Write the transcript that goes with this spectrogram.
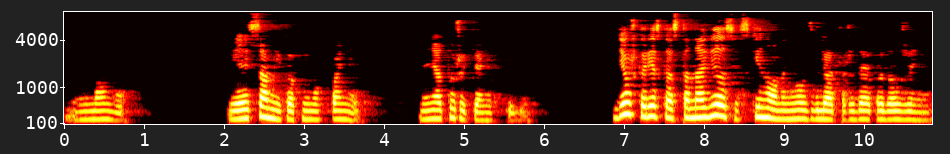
Не могу. Я и сам никак не мог понять. Меня тоже тянет к тебе. Девушка резко остановилась и вскинула на него взгляд, ожидая продолжения.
